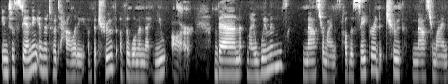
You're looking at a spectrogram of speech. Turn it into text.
into standing in the totality of the truth of the woman that you are, then my women's mastermind. It's called the Sacred Truth Mastermind.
